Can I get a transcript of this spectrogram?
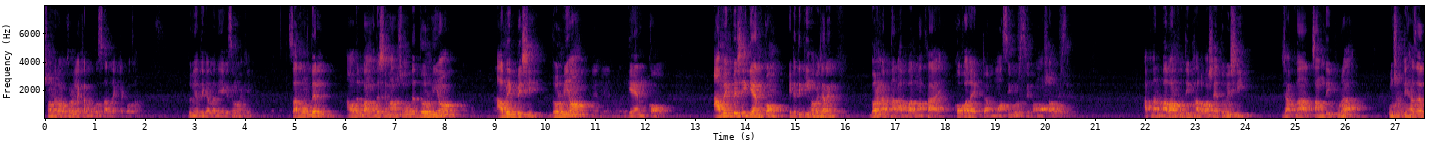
স্বর্ণের অক্ষরে লেখার মতো স্যার একটা কথা। দুনিয়া থেকে আল্লাহ নিয়ে গেছে ওনাকে স্যার বলতেন, আমাদের বাংলাদেশে মানুষের মধ্যে ধর্মীয় আবেগ বেশি, ধর্মীয় জ্ঞান কম। আবেগ বেশি, জ্ঞান কম। এটাতে কি হবে জানেন? ধরেন আপনার আব্বার মাথায় কপালে একটা মাসি বসছে বা মশা বসছে। আপনার বাবার প্রতি ভালোবাসা এত বেশি যে আপনার চান্দি পুরা উনষট্টি হাজার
